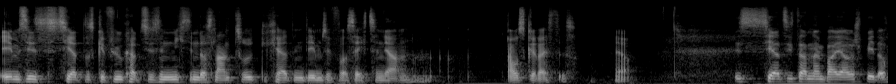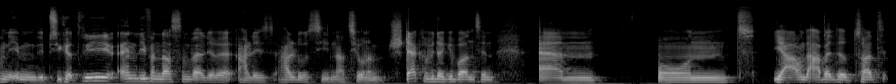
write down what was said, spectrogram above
eben sie, sie hat das Gefühl gehabt, sie sind nicht in das Land zurückgekehrt, in dem sie vor 16 Jahren ausgereist ist. Ja. Sie hat sich dann ein paar Jahre später auch in eben die Psychiatrie einliefern lassen, weil ihre Halluzinationen stärker wieder geworden sind. Ähm, und ja, und arbeitet dort,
